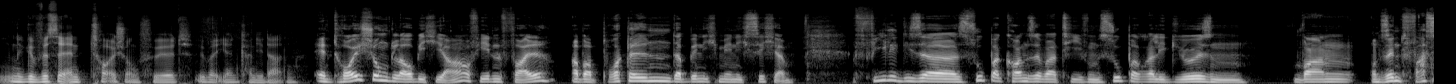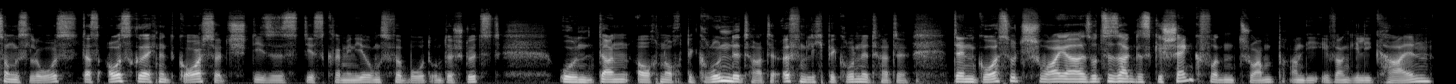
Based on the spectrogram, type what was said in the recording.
eine gewisse Enttäuschung fühlt über ihren Kandidaten? Enttäuschung glaube ich ja, auf jeden Fall. Aber bröckeln, da bin ich mir nicht sicher. Viele dieser super konservativen, super religiösen waren und sind fassungslos, dass ausgerechnet Gorsuch dieses Diskriminierungsverbot unterstützt und dann auch noch begründet hatte, öffentlich begründet hatte. Denn Gorsuch war ja sozusagen das Geschenk von Trump an die Evangelikalen.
